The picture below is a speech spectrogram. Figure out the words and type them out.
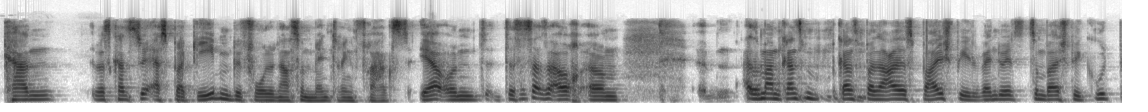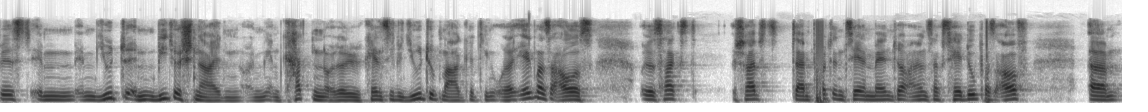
kann was kannst du erstmal geben, bevor du nach so einem Mentoring fragst? Ja, und das ist also auch, ähm, also mal ein ganz, ganz banales Beispiel. Wenn du jetzt zum Beispiel gut bist im, im, YouTube, im Videoschneiden, im, im Cutten oder du kennst dich mit YouTube-Marketing oder irgendwas aus und du sagst, schreibst deinen potenziellen Mentor an und sagst, hey du, pass auf, ähm,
